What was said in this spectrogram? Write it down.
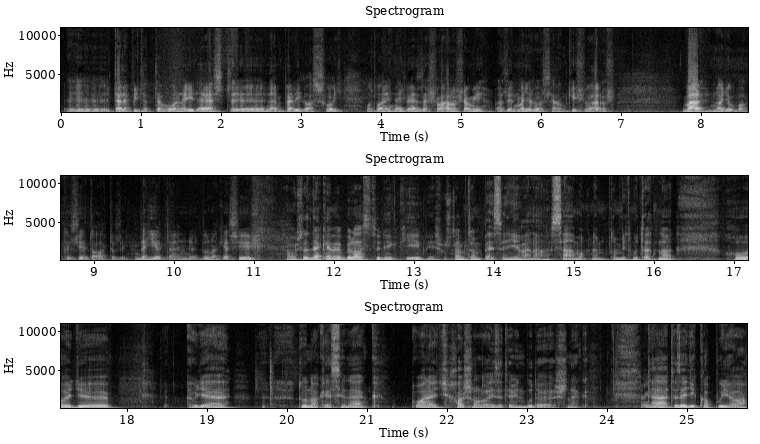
ö, telepítette volna ide ezt, ö, nem pedig az, hogy ott van egy 40 ezres város, ami azért Magyarországon kisváros. Bár nagyobbak közé tartozik. De hirtelen nőtt Dunakeszi is. Na most az nekem ebből azt tűnik ki, és most nem tudom, persze nyilván a számok nem tudom mit mutatnak, hogy ö, ugye Dunakeszinek van egy hasonló helyzete, mint Budaörsnek. Igen. Tehát az egyik kapuja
